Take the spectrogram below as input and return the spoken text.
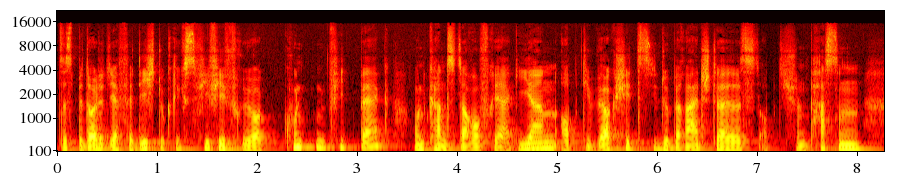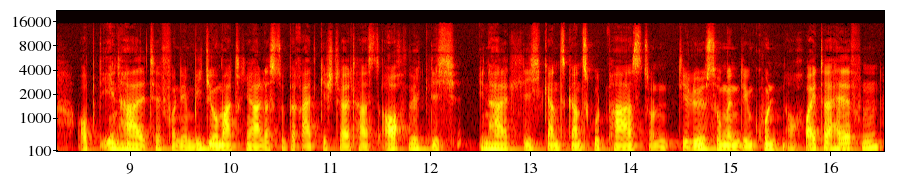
das bedeutet ja für dich, du kriegst viel, viel früher Kundenfeedback und kannst darauf reagieren, ob die Worksheets, die du bereitstellst, ob die schon passen, ob die Inhalte von dem Videomaterial, das du bereitgestellt hast, auch wirklich inhaltlich ganz, ganz gut passt und die Lösungen dem Kunden auch weiterhelfen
